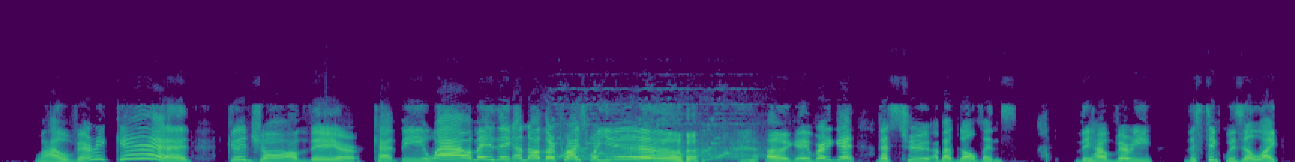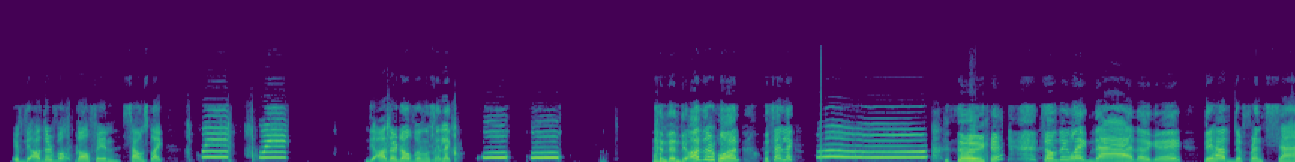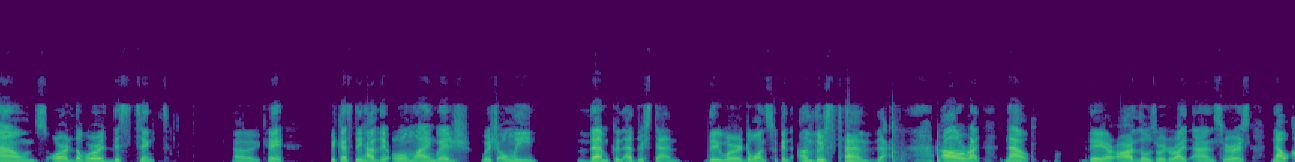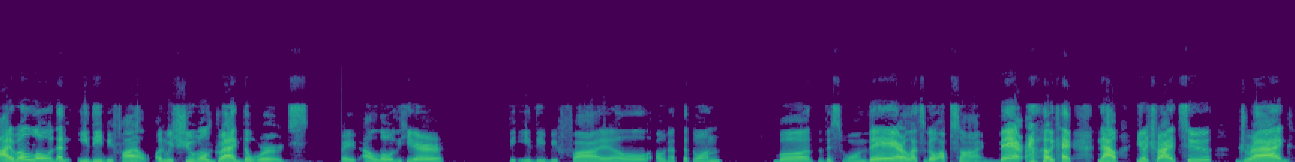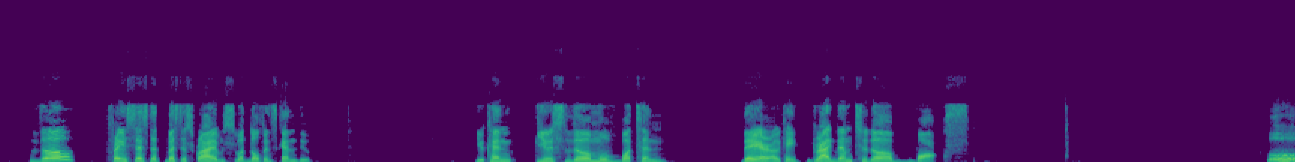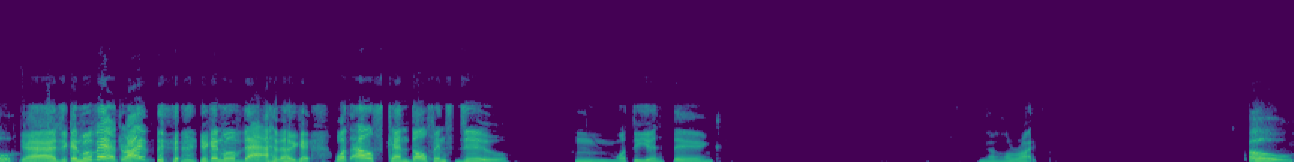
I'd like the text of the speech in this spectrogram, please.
Wow, very good. Good job there, Kathy. Wow, amazing. Another prize for you. okay, very good. That's true about dolphins. They have very distinct whistle. Like if the other dolphin sounds like squeak, squeak, the other dolphin will say like "Quack, quack." and then the other one will sound like okay? Something like that okay? They have different sounds or the word distinct okay? Because they have their own language which only them can understand. They were the ones who can understand that. All right. Now there are those were the right answers. Now i will load an edb file on which you will drag the words. Wait i'll load here the edb file. Oh not that one but this one. There let's go upside. There okay. Now you try to drag the phrases that best describes what dolphins can do. You can use the move button. There, okay. Drag them to the box. Oh, Yes, you can move it, right? you can move that. Okay. What else can dolphins do? Hmm, what do you think? All right. oh,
